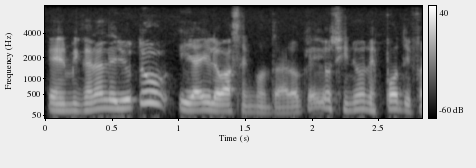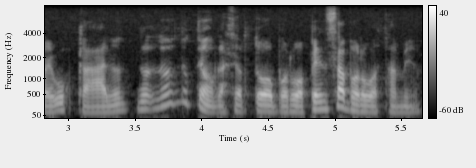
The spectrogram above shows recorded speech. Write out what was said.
en mi canal de YouTube y ahí lo vas a encontrar, ¿ok? O si no en Spotify, busca, no, no, no tengo que hacer todo por vos, pensá por vos también.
